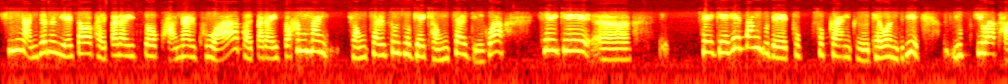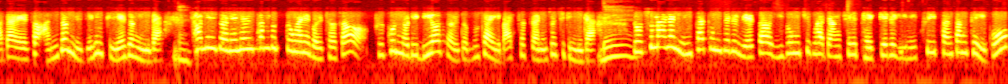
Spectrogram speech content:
시민 안전을 위해서 발바라이소 관할구와 발바라이소 항만 경찰 소속의 경찰들과 세계 어, 세계 해상부대에 속한 그 대원들이 육지와 바다에서 안전 유지에 힘쓸 예정입니다. 네. 3일 전에는 3부 동안에 걸쳐서 불꽃놀이 리허설도 무사히 마쳤다는 소식입니다. 네. 또 수많은 인파 통제를 위해서 이동식 화장실 100개를 이미 투입한 상태이고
